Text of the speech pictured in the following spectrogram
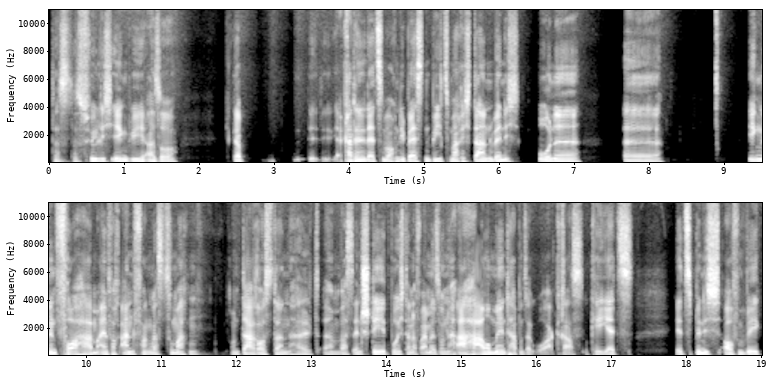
das, das fühle ich irgendwie. Also, ich glaube, gerade in den letzten Wochen, die besten Beats mache ich dann, wenn ich ohne äh, irgendein Vorhaben einfach anfange, was zu machen. Und daraus dann halt ähm, was entsteht, wo ich dann auf einmal so einen Aha-Moment habe und sage, oh krass, okay, jetzt, jetzt bin ich auf dem Weg,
